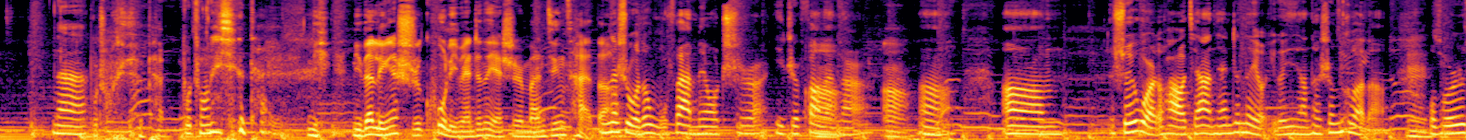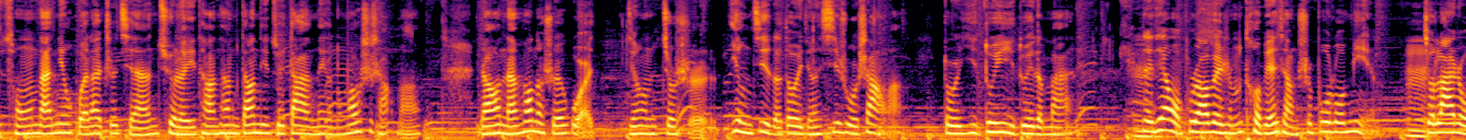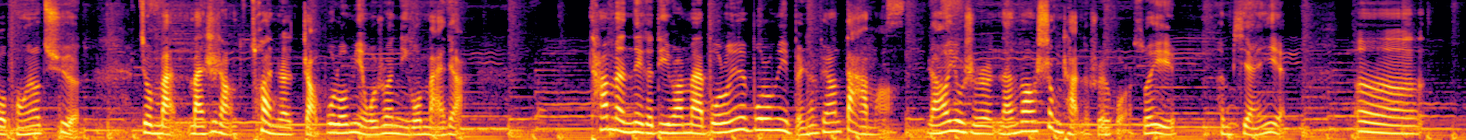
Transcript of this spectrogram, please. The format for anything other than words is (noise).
那补充一些带，补充了一些带鱼，你你的零食库里面真的也是蛮精彩的。那是我的午饭没有吃，一直放在那儿。啊，嗯。嗯，水果的话，我前两天真的有一个印象特深刻的，嗯我不是从南宁回来之前去了一趟他们当地最大的那个农贸市场吗？然后南方的水果已经就是应季的都已经悉数上了，都是一堆一堆的卖。那天我不知道为什么特别想吃菠萝蜜，嗯就拉着我朋友去，就满满市场窜着找菠萝蜜。我说你给我买点儿。他们那个地方卖菠萝，因为菠萝蜜本身非常大嘛，然后又是南方盛产的水果，所以很便宜。嗯，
